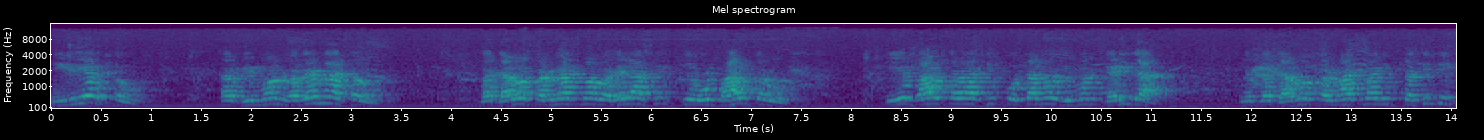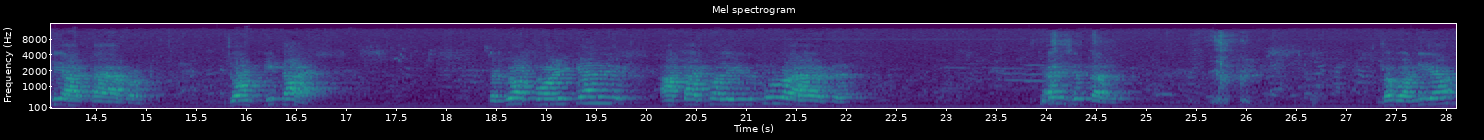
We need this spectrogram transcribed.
નિર્યર થવું. અભિમાન વગર ના થવું. બધાનો પરમાત્મા વહેલા છે એવો ભાવ કરવો એ ભાવ કરવાથી પોતાનો અભિમાન ઘડી જાય. ને બધાનો પરમાત્માની પ્રતિથી આ થાય જો જોડથી થાય. જો પાણી ક્યાં આકાશમાં લઈને પૂર્વ આવ્યા છે? ક્યારે સત્તા ભગવાનની ગયા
